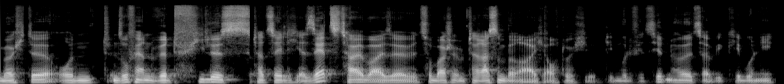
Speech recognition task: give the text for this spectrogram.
möchte. Und insofern wird vieles tatsächlich ersetzt, teilweise zum Beispiel im Terrassenbereich auch durch die modifizierten Hölzer wie Keboni.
